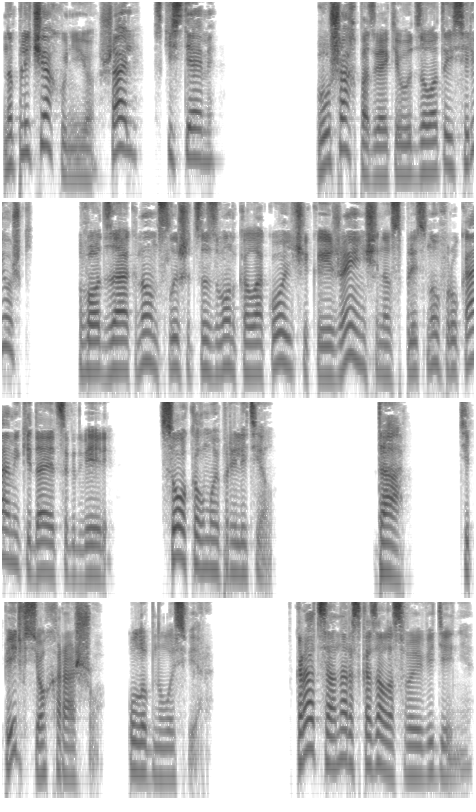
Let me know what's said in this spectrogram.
На плечах у нее шаль с кистями. В ушах позвякивают золотые сережки. Вот за окном слышится звон колокольчика, и женщина, всплеснув руками, кидается к двери. «Сокол мой прилетел!» «Да, теперь все хорошо», — улыбнулась Вера. Вкратце она рассказала свое видение.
